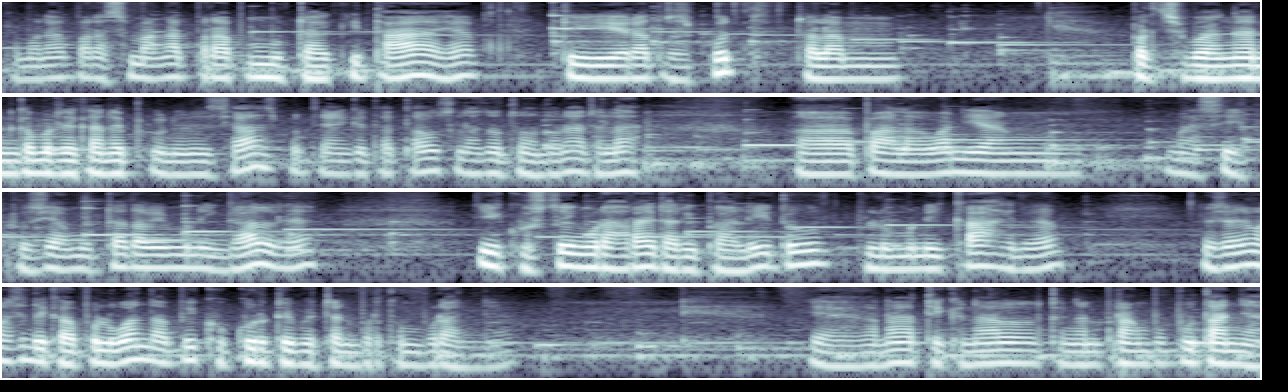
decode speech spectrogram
bagaimana para semangat para pemuda kita ya di era tersebut dalam perjuangan kemerdekaan Republik Indonesia. Seperti yang kita tahu salah satu contohnya adalah uh, pahlawan yang masih berusia muda tapi meninggal ya. I. Gusti Ngurah Rai dari Bali itu belum menikah gitu ya. Misalnya masih 30-an tapi gugur di medan pertempuran ya. Ya karena dikenal dengan perang puputannya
